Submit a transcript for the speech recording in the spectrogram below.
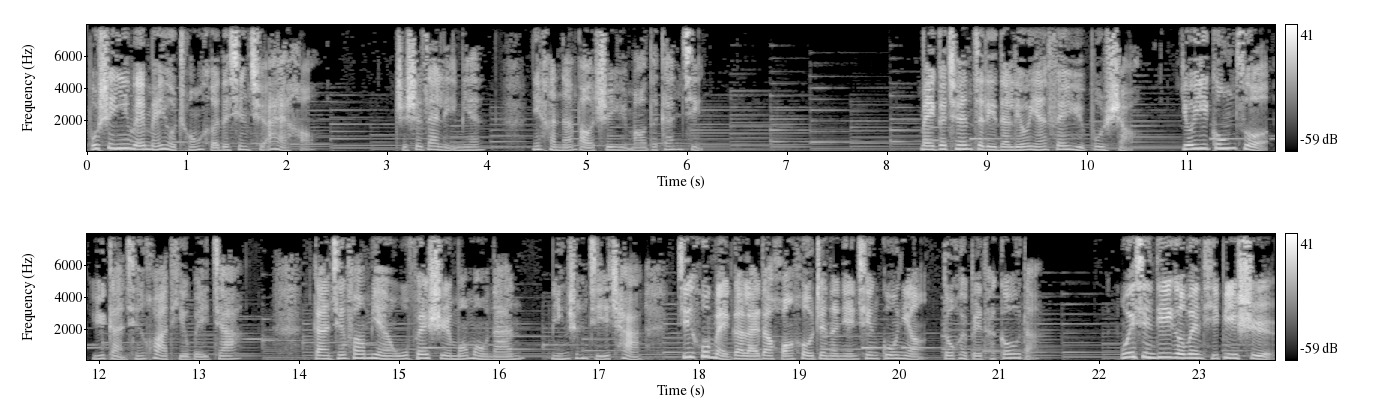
不是因为没有重合的兴趣爱好。只是在里面，你很难保持羽毛的干净。每个圈子里的流言蜚语不少，由于工作与感情话题为佳。感情方面，无非是某某男名声极差，几乎每个来到皇后镇的年轻姑娘都会被他勾搭。微信第一个问题必是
